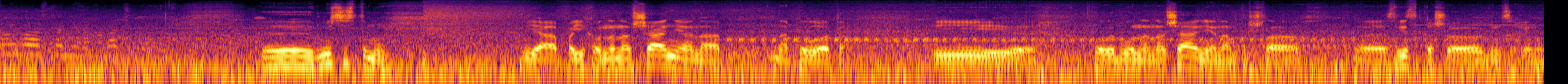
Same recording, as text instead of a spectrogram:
коли вона останній Е, Місяць тому я поїхав на навчання на, на пілота. І коли був на навчанні, нам прийшла е, звістка, що він загинув.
